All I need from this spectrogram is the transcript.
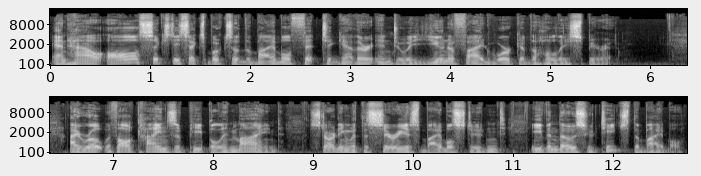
and how all 66 books of the Bible fit together into a unified work of the Holy Spirit. I wrote with all kinds of people in mind, starting with the serious Bible student, even those who teach the Bible.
